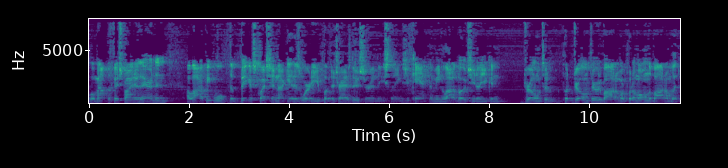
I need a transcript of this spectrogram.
we'll mount the fish finder there, and then a lot of people. The biggest question I get is where do you put the transducer in these things? You can't. I mean, a lot of boats, you know, you can drill them to put drill them through the bottom or put them on the bottom, but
